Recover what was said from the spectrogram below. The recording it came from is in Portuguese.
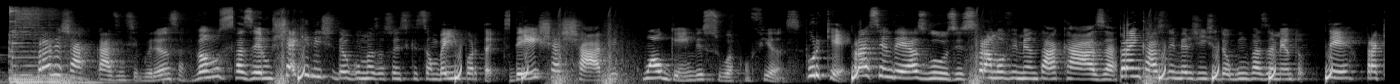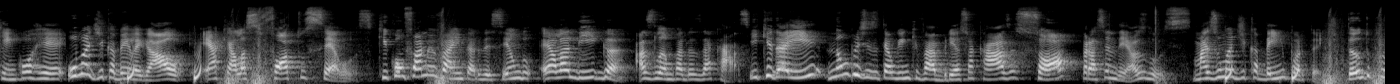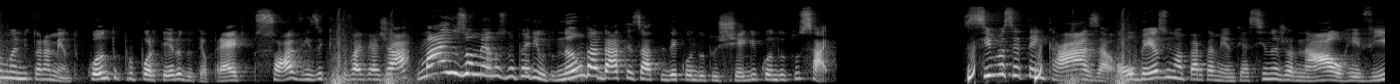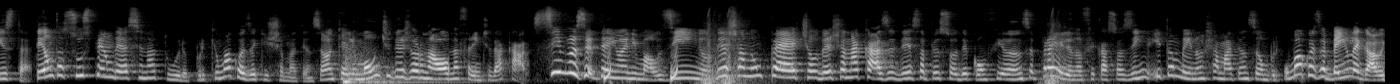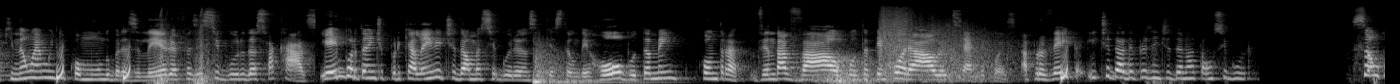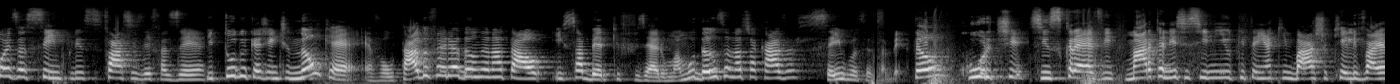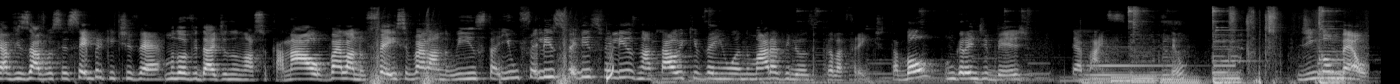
deixar a casa em segurança, vamos fazer um checklist de algumas ações que são bem importantes. Deixe a chave com alguém de sua confiança. Por quê? Para acender as luzes, para movimentar a casa, para em caso de emergência de algum vazamento ter para quem correr. Uma dica bem legal é aquelas fotocélulas, que conforme vai entardecendo, ela liga as lâmpadas da casa. E que daí não precisa ter alguém que vá abrir a sua casa só para acender as luzes. Mas uma dica bem importante, tanto para o monitoramento quanto para o porteiro do teu prédio, só avisa que tu vai viajar mais ou menos no período, não da data exata de quando tu chega e quando tu sai. Se você tem casa ou mesmo no apartamento e assina jornal, revista, tenta suspender a assinatura, porque uma coisa que chama atenção é aquele monte de jornal na frente da casa. Se você tem um animalzinho, deixa num pet ou deixa na casa dessa pessoa de confiança para ele não ficar sozinho e também não chamar atenção. Porque uma coisa bem legal e que não é muito comum no brasileiro é fazer seguro da sua casa. E é importante porque além de te dar uma segurança em questão de roubo, também contra vendaval, contra temporal, etc. Coisa. Aproveita e te dá de presente de Natal um seguro. São coisas simples, fáceis de fazer e tudo que a gente não quer é voltar do feriadão de Natal e saber que fizeram uma mudança na sua casa sem você saber. Então, curte, se inscreve, marca nesse sininho que tem aqui embaixo que ele vai avisar você sempre que tiver uma novidade no nosso canal. Vai lá no Face, vai lá no Insta e um feliz, feliz, feliz Natal e que venha um ano maravilhoso pela frente, tá bom? Um grande beijo, até mais. Deu? Jingle Bell.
